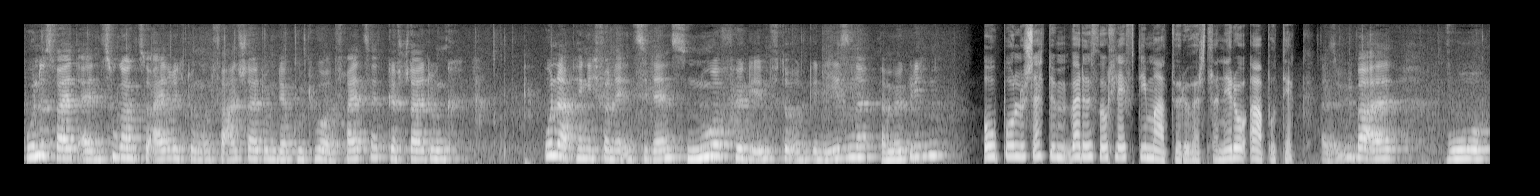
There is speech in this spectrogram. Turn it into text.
bundesweit einen Zugang zu Einrichtungen und Veranstaltungen der Kultur- und Freizeitgestaltung unabhängig von der Inzidenz nur für Geimpfte und Genesene ermöglichen. Óbólusettum verður þó hleyft í matvöruverslanir og apotek. Also überall, wo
